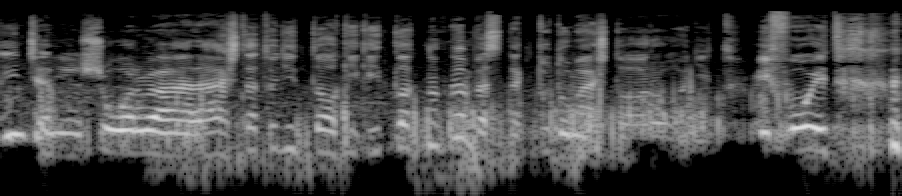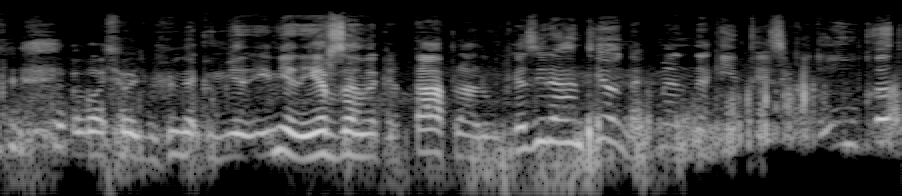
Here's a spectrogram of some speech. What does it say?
nincsen ilyen sorbeállás, tehát hogy itt akik itt laknak nem vesznek tudomást arról, hogy itt mi folyt, vagy hogy nekünk milyen, milyen érzelmeket táplálunk ez iránt, jönnek, mennek, intézik a dolgokat,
